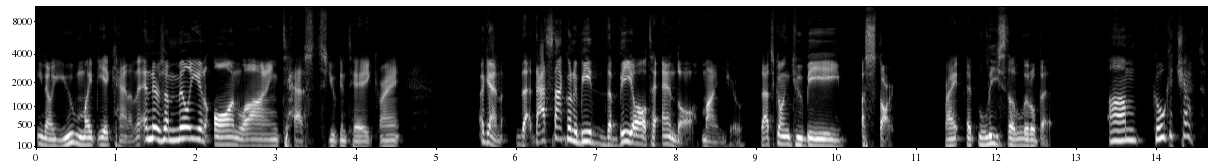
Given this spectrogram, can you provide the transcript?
you know you might be a candidate and there's a million online tests you can take right again that, that's not going to be the be all to end all mind you that's going to be a start right at least a little bit um go get checked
